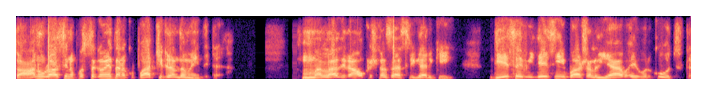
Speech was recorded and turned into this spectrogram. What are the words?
తాను రాసిన పుస్తకమే తనకు పాఠ్య గ్రంథమైందిట మల్లాది రామకృష్ణ శాస్త్రి గారికి దేశ విదేశీ భాషలు యాభై వరకు వచ్చుట.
